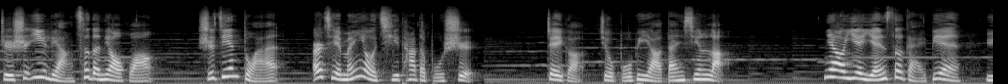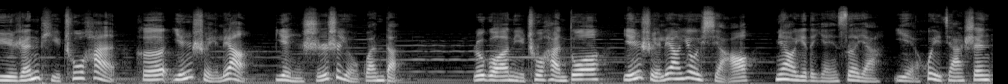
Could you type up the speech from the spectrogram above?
只是一两次的尿黄，时间短，而且没有其他的不适，这个就不必要担心了。尿液颜色改变与人体出汗和饮水量、饮食是有关的。如果你出汗多，饮水量又小，尿液的颜色呀也会加深。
